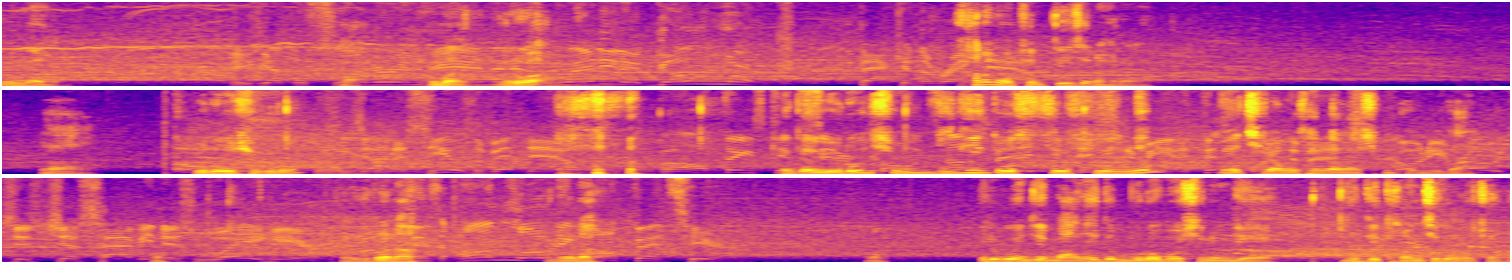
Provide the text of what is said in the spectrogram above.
좋네요. 자, 그만 내려와. 사람 없으면 뛰진 않아. 자, 이런 식으로 그러니까 이런 식으로 무기도 쓸 수 있는 매치라고 생각하시면 됩니다. 자, 일어나, 일어나. 어. 그리고 이제 많이들 물어보시는 게 무기 던지는 거죠.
